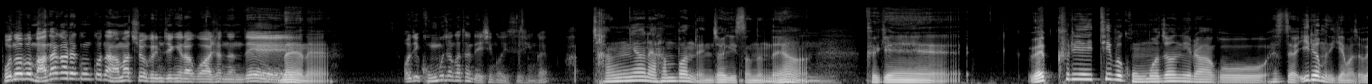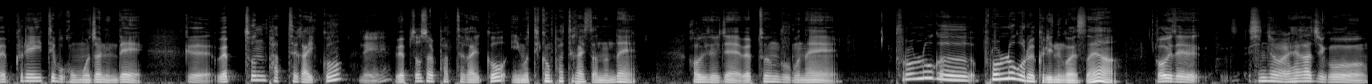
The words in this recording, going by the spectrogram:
본업은 만화가를 꿈꾸는 아마추어 그림쟁이라고 하셨는데 네네. 어디 공모전 같은 거 내신 거 있으신가요? 하- 작년에 한 번 낸 적이 있었는데요. 음. 그게 웹 크리에이티브 공모전이라고 했어요. 이름은 이게 맞아. 웹 크리에이티브 공모전인데 그 웹툰 파트가 있고 네. 웹 소설 파트가 있고 이모티콘 파트가 있었는데 거기서 이제 웹툰 부분에 프롤로그 프롤로그를 그리는 거였어요. 거기서 신청을 해가지고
